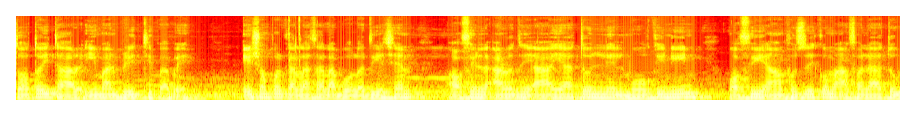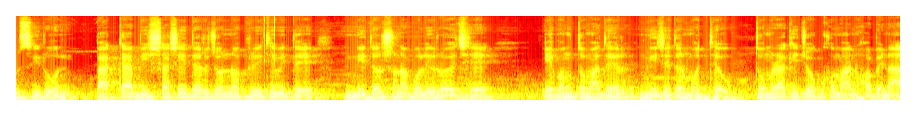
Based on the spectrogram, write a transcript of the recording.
ততই তার ইমান বৃদ্ধি পাবে। এই সম্পর্কে আল্লাহ তালা বলে দিয়েছেন, অফিল আরদি আয়াতুল্লিল মৌকিনিন অফি আফুজিকুম আফালা তুবসিরুন। পাক্কা বিশ্বাসীদের জন্য পৃথিবীতে নিদর্শনাবলী রয়েছে এবং তোমাদের নিজেদের মধ্যেও। তোমরা কি চক্ষুমান হবে না?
